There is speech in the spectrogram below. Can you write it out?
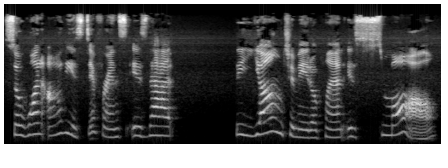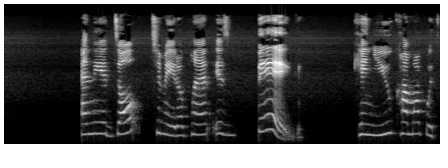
So, one obvious difference is that the young tomato plant is small and the adult tomato plant is big. Can you come up with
